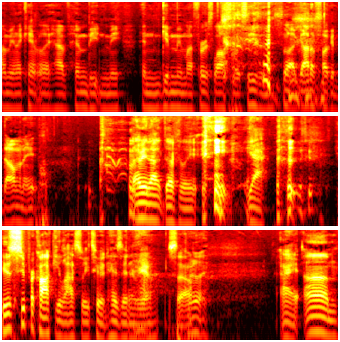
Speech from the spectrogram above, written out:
I mean, I can't really have him beating me and giving me my first loss of the season. so I gotta fucking dominate. I mean, that definitely. yeah. he was super cocky last week too in his interview. Yeah. So. Really. All right. Um.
